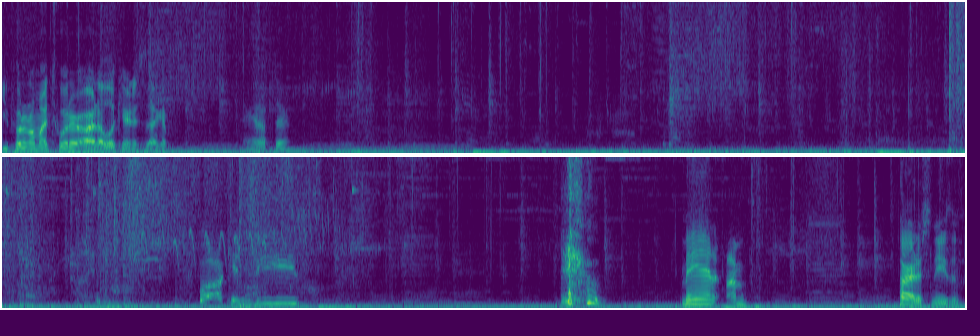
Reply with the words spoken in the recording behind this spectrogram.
You put it on my Twitter? Alright, I'll look here in a second. I got up there. Fucking bees. Man, I'm tired of sneezing.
